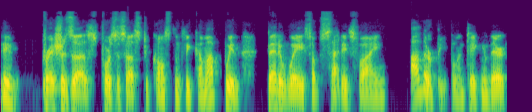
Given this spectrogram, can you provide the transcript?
it pressures us, forces us to constantly come up with better ways of satisfying other people and taking their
